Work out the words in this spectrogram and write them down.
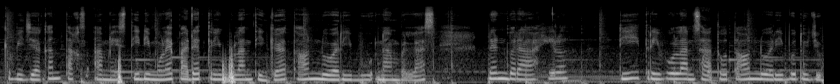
kebijakan tax amnesty dimulai pada triwulan 3 tahun 2016 dan berakhir di triwulan 1 tahun 2017.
